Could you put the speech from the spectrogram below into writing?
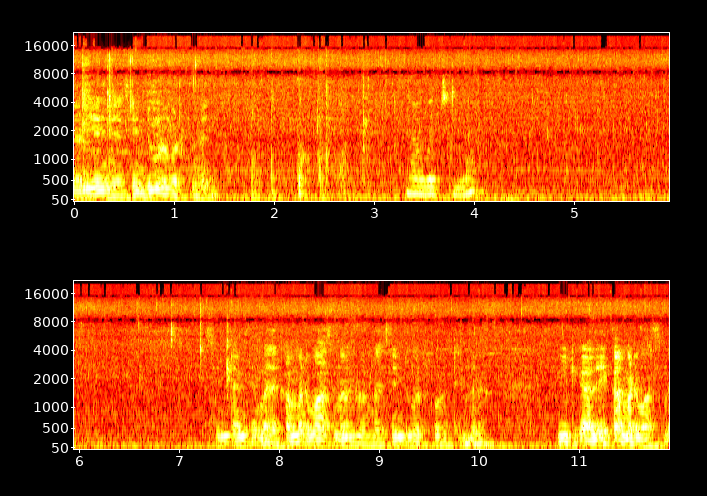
రెడీ అయింది కూడా పట్టుకున్నాయి నవ్వు వచ్చిందా సెంట్ అంటే మన కమ్మటి వాసన ఉన్నది సెంటు కొట్టుకుంటే మన వీటికి అదే కమ్మటి వాసన.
